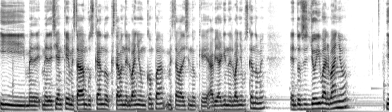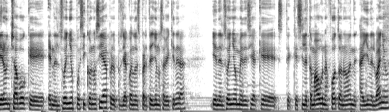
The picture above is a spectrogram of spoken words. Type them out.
Y me, me decían que me estaban buscando, que estaba en el baño un compa. Me estaba diciendo que había alguien en el baño buscándome. Entonces yo iba al baño y era un chavo que en el sueño pues sí conocía, pero pues ya cuando desperté yo no sabía quién era. Y en el sueño me decía que, este, que si le tomaba una foto, ¿no? En- ahí en el baño.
